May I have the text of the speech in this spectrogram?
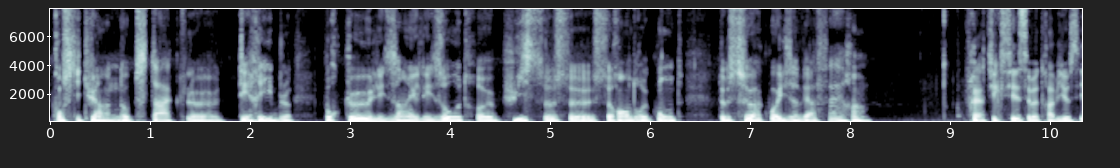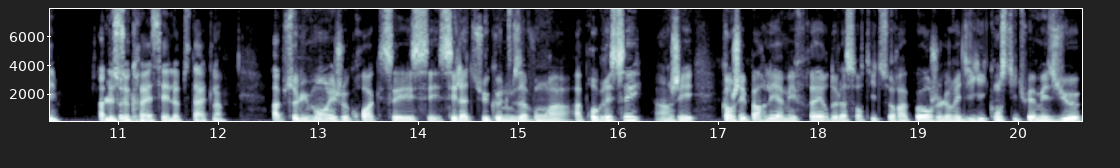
constitué un obstacle terrible pour que les uns et les autres puissent se, rendre compte de ce à quoi ils avaient affaire. Frère Tixier, c'est votre avis aussi? Le secret, c'est l'obstacle Absolument, et je crois que c'est là-dessus que nous avons à, progresser. Hein. quand j'ai parlé à mes frères de la sortie de ce rapport, je leur ai dit qu'il constituait à mes yeux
